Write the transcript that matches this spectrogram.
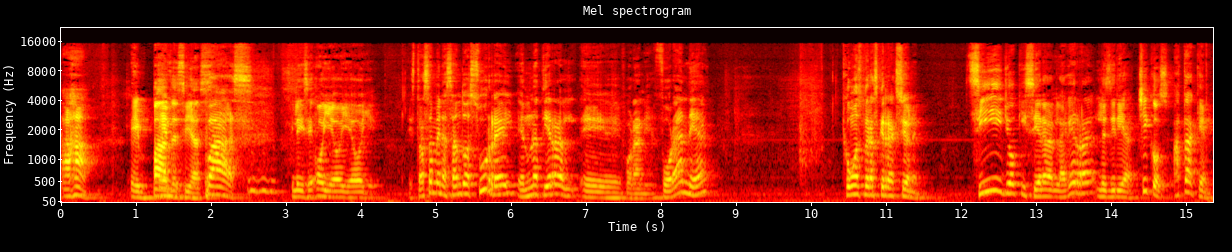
ajá. En paz en decías. Paz. Y le dice, oye, oye, oye, estás amenazando a su rey en una tierra eh, Foránea. foránea. ¿Cómo esperas que reaccionen? Si yo quisiera la guerra, les diría, chicos, ataquen.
